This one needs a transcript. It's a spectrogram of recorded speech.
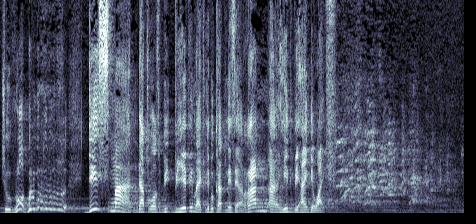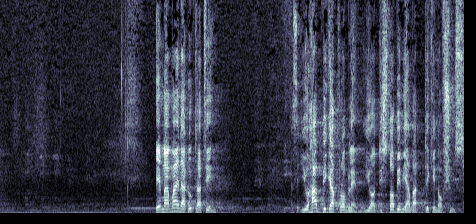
She rolled. This man that was be- behaving like Nebuchadnezzar ran and hid behind the wife. In my mind, I looked at him. I said, You have bigger problem. You are disturbing me about taking off shoes.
